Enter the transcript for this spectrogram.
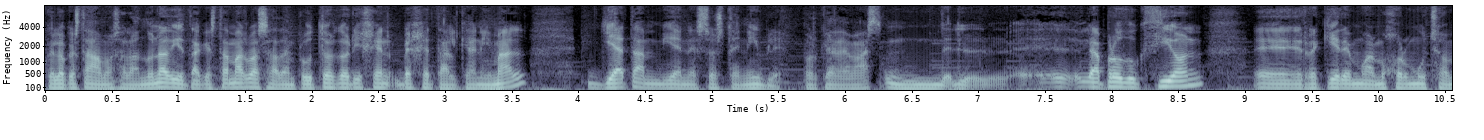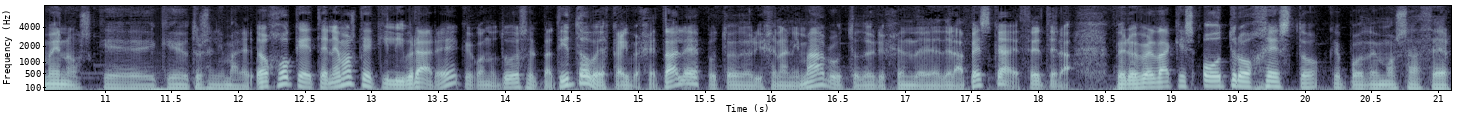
Que es lo que estábamos hablando. Una dieta que está más basada en productos de origen vegetal que animal, ya también es sostenible. Porque además mm, la producción eh, requiere a lo mejor mucho menos que, que otros animales. Ojo que tenemos que equilibrar, ¿eh? que cuando tú ves el platito ves que hay vegetales, productos de origen animal, productos de origen de, de la pesca, etcétera. Pero es verdad que es otro gesto que podemos hacer.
